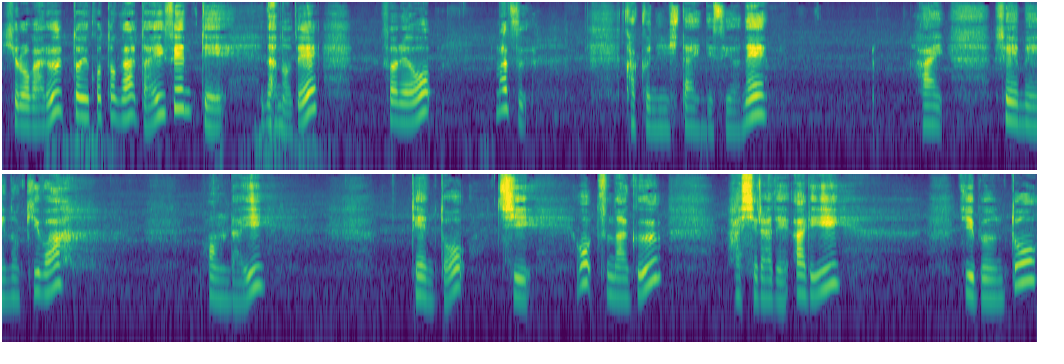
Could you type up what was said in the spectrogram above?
広がるということが大前提なのでそれをまず確認したいんですよね。はい。生命の木は本来天と地をつなぐ柱であり自分と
